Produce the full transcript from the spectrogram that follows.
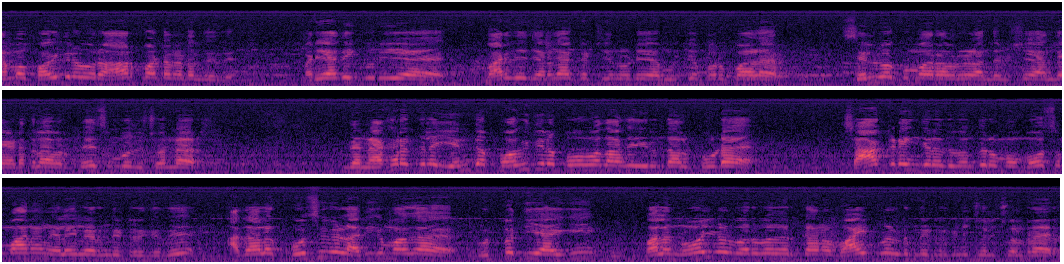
நம்ம பகுதியில் ஒரு ஆர்ப்பாட்டம் நடந்தது. மரியாதைக்குரிய பாரதிய ஜனதா கட்சியினுடைய முக்கிய பொறுப்பாளர் செல்வகுமார் அவர்கள் அந்த விஷயம் அந்த இடத்துல அவர் பேசும்போது சொன்னார். இந்த நகரத்தில் எந்த பகுதியில் போவதாக இருந்தால் கூட சாக்கடைங்கிறது வந்து ரொம்ப மோசமான நிலையில் இருந்துட்டு இருக்குது. அதால் கொசுகள் அதிகமாக உற்பத்தியாகி பல நோய்கள் வருவதற்கான வாய்ப்புகள் இருந்துட்டு இருக்குன்னு சொல்லி சொல்கிறார்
